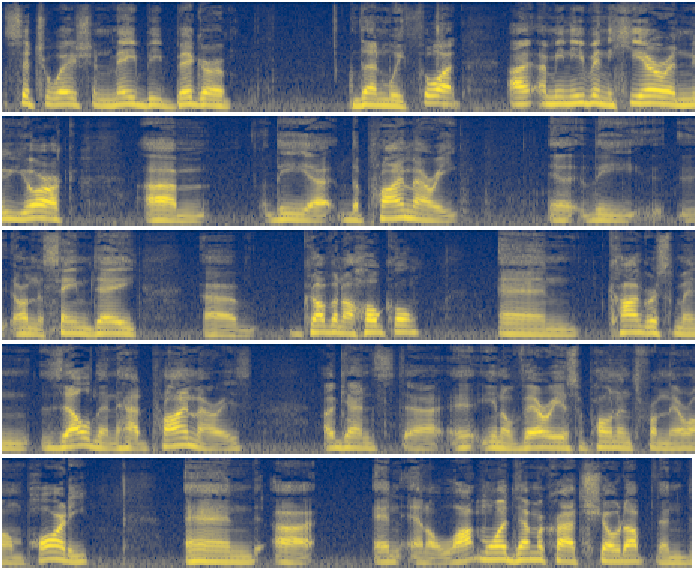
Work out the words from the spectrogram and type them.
situation may be bigger than we thought. I, I mean, even here in New York, um, the uh, the primary, uh, the on the same day, uh, Governor Hochul and Congressman Zeldin had primaries against uh, you know various opponents from their own party, and uh, and and a lot more Democrats showed up than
